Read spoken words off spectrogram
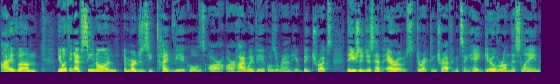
I've um the only thing I've seen on emergency type vehicles are are highway vehicles around here, big trucks. They usually just have arrows directing traffic and saying, "Hey, get over on this lane,"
